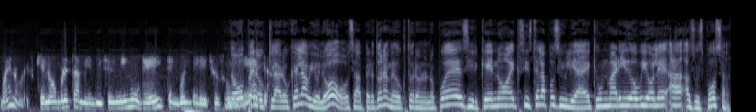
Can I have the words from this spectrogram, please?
Bueno, es que el hombre también dice, es mi mujer y tengo el derecho sobre No, pero claro que la violó. O sea, perdóname, doctora, uno no puede decir que no existe la posibilidad de que un marido viole a, a su esposa.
